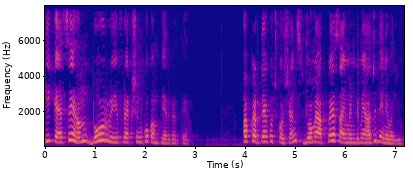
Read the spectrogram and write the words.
कि कैसे हम दो रे फ्रैक्शन को कंपेयर करते हैं। अब करते हैं कुछ क्वेश्चंस जो मैं आपको असाइनमेंट में आज देने वाली हूँ।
